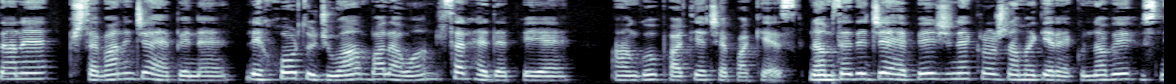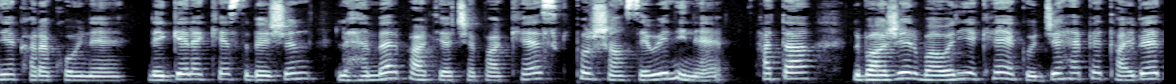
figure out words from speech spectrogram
دانه پشتوان جهپ نه. ل خورت جوان بالوان سر هدپیه. Ango Partiya Çepakesk. Namzedê CHP jinek rojnamegerek û navê Husniye Karakoyî ne. Lê gelek kes dibêjin li hember Partiya Çepakesk pir şansê wê nîne. Heta li bajêr baweriyek heye ku CHP taybet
